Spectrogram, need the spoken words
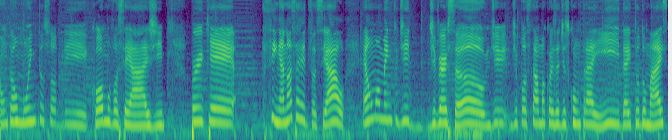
contam muito sobre como você age, porque, sim, a nossa rede social é um momento de diversão, de, de postar uma coisa descontraída e tudo mais.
